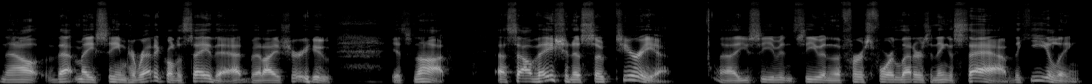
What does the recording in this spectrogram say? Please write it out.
Now, that may seem heretical to say that, but I assure you it's not. Uh, salvation is soteria. Uh, you see even see even in the first four letters in English, salve, the healing.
